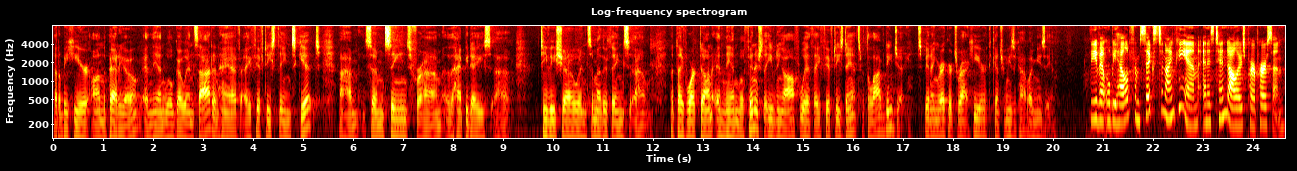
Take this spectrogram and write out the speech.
That'll be here on the patio, and then we'll go inside and have a 50s themed skit, um, some scenes from the Happy Days uh, TV show, and some other things um, that they've worked on, and then we'll finish the evening off with a 50s dance with a live DJ, spinning records right here at the Country Music Highway Museum. The event will be held from 6 to 9 p.m. and is $10 per person.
